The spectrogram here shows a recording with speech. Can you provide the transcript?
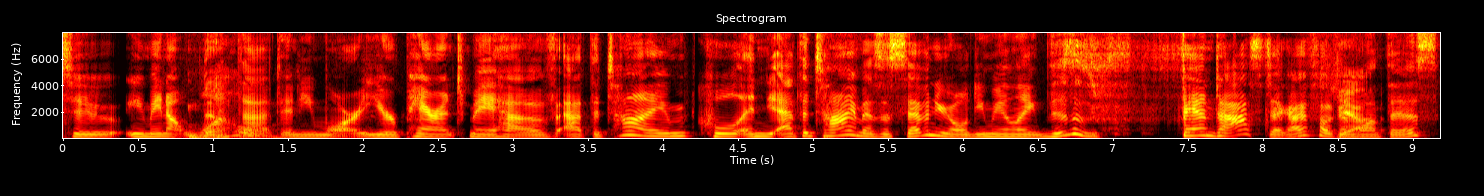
to, you may not want no. that anymore. Your parent may have at the time, cool. And at the time, as a seven year old, you may like, this is fantastic. I fucking yeah. want this.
